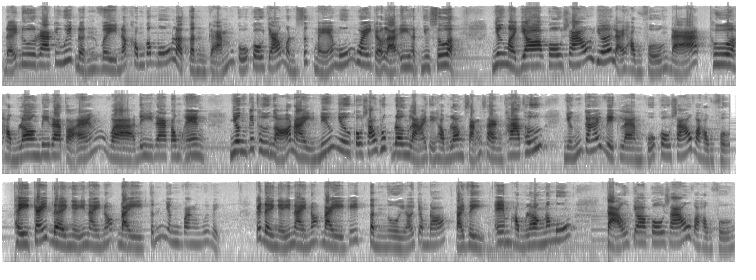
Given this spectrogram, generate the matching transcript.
để đưa ra cái quyết định vì nó không có muốn là tình cảm của cô cháu mình sức mẻ muốn quay trở lại y hệt như xưa nhưng mà do cô Sáu với lại Hồng Phượng đã thưa Hồng Loan đi ra tòa án và đi ra công an. Nhưng cái thư ngõ này, nếu như cô Sáu rút đơn lại thì Hồng Loan sẵn sàng tha thứ những cái việc làm của cô Sáu và Hồng Phượng. Thì cái đề nghị này nó đầy tính nhân văn, quý vị. Cái đề nghị này nó đầy cái tình người ở trong đó. Tại vì em Hồng Loan nó muốn tạo cho cô Sáu và Hồng Phượng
